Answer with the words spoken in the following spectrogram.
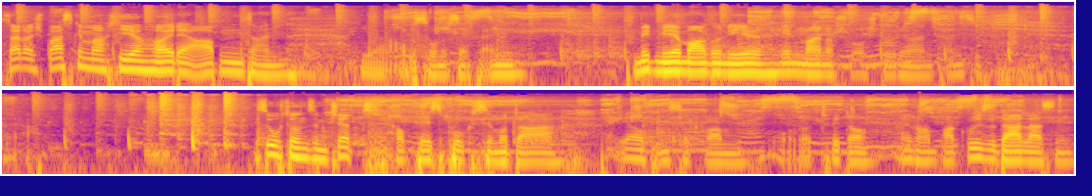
es hat euch Spaß gemacht hier heute Abend dann hier auf Sonus FM. Mit mir, Marco Neil, in meiner Show Besucht uns im Chat. Auf Facebook sind wir da. Ja, auf Instagram oder Twitter. Einfach ein paar Grüße da lassen.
